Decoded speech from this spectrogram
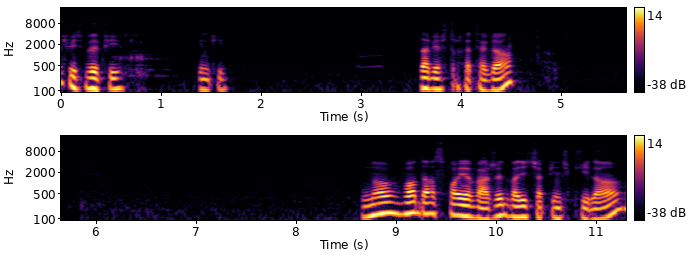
Weź mi wypij. Dzięki. Zabierz trochę tego. No, woda swoje waży, 25 kg.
